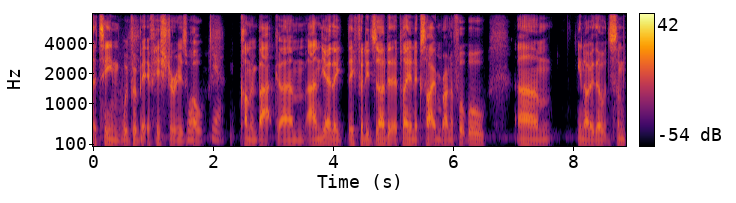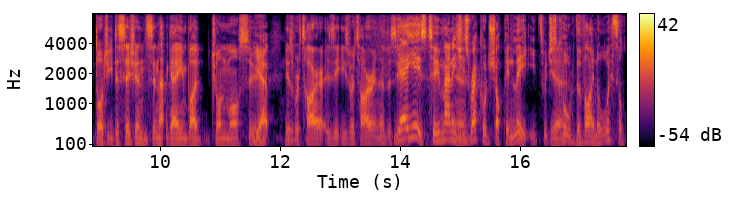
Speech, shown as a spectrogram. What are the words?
a team with a bit of history as well Yeah. coming back. Um, and yeah, they they fully deserved it. They play an exciting brand of football. Um, you know, there were some dodgy decisions in that game by John Moss, who is Yep. retire. Is he, he's retiring at the season? Yeah, he is to manage his record shop in Leeds, which is called the Vinyl Whistle.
